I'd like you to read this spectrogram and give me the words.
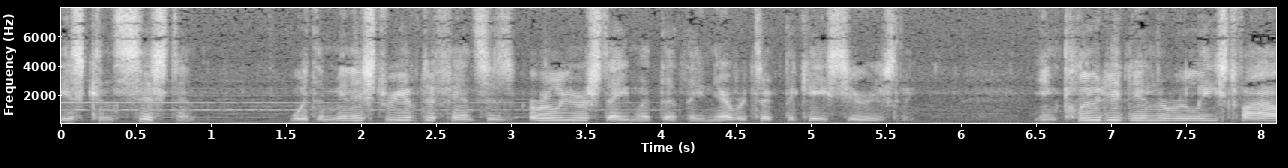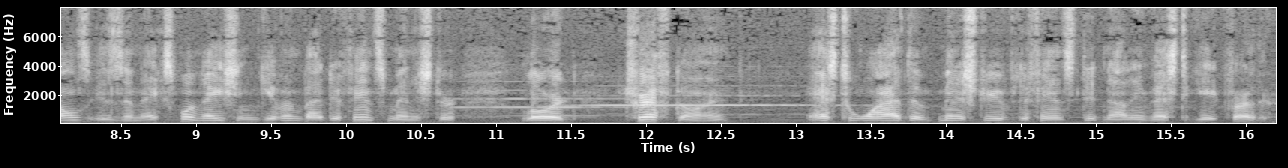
is consistent with the Ministry of Defense's earlier statement that they never took the case seriously. Included in the released files is an explanation given by Defense Minister Lord Trefgarne as to why the Ministry of Defense did not investigate further.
